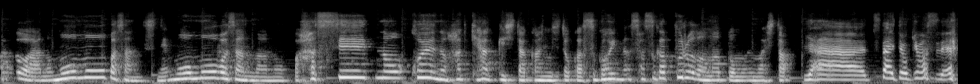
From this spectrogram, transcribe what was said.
あとは、あの、モーモーおばさんですね。モーモーおばさんのあの、発声の声のハキハキした感じとか、すごいな、さすがプロだなと思いました。いやー、伝えておきますね。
